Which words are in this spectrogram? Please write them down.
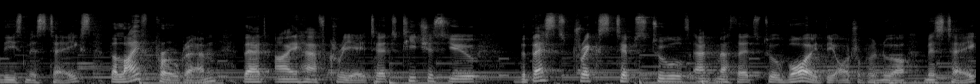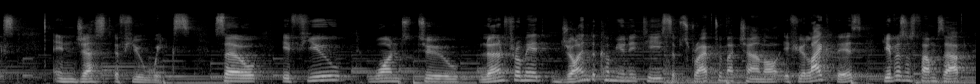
these mistakes, the LIFE program that I have created teaches you the best tricks, tips, tools and methods to avoid the entrepreneur mistakes in just a few weeks. So if you want to learn from it, join the community, subscribe to my channel. If you like this, give us a thumbs up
